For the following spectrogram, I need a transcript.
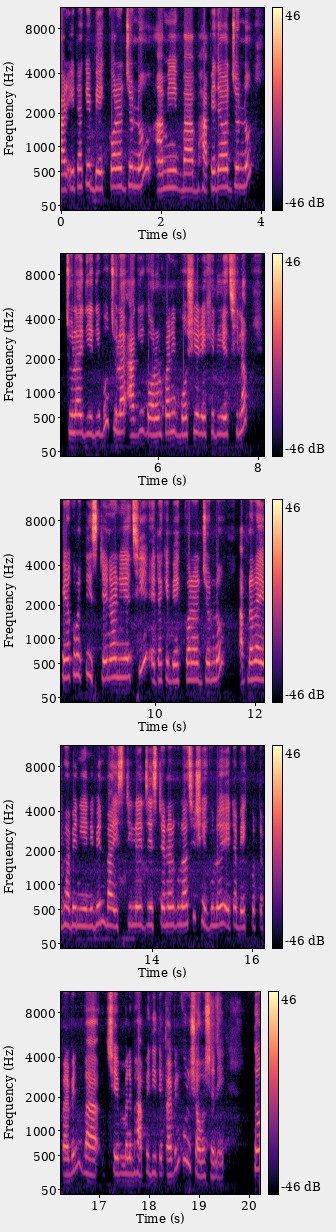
আর এটাকে বেক করার জন্য আমি বা ভাপে দেওয়ার জন্য চুলায় দিয়ে দিব। চুলায় আগে গরম পানি বসিয়ে রেখে দিয়েছিলাম। এরকম একটা স্টেনার নিয়েছি, এটাকে বেক করার জন্য। আপনারা এভাবে নিয়ে নেবেন বা স্টিলের যে স্টেনারগুলো আছে সেগুলোই এটা বেক করতে পারবেন বা সে মানে ভাপে দিতে পারবেন, কোনো সমস্যা নেই। তো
